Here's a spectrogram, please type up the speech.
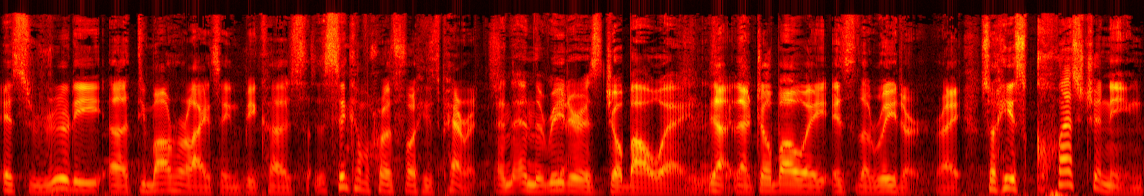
is really uh, demoralizing because think of her for his parents." And and the reader is Zhou Baowei. Yeah, that Zhou Baowei is the reader, right? So he's questioning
